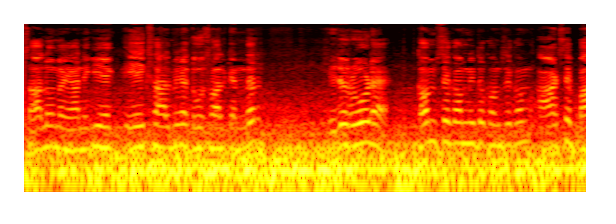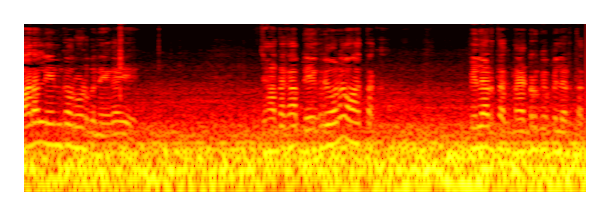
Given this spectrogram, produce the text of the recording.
सालों में यानी कि एक, एक साल में या दो साल के अंदर ये जो रोड है कम से कम नहीं तो कम से कम आठ से बारह लेन का रोड बनेगा ये। जहाँ तक आप देख रहे हो ना वहाँ तक पिलर तक मेट्रो के पिलर तक।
